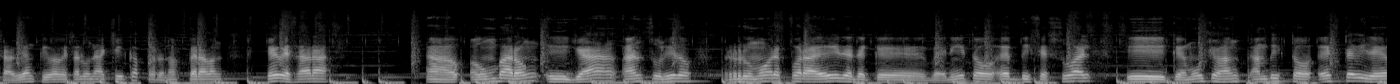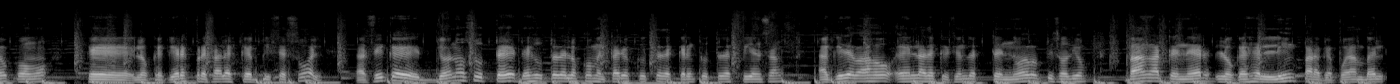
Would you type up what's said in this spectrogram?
sabían que iba a besar a una chica, pero no esperaban que besara a, un varón y ya han surgido rumores por ahí desde que Benito es bisexual y que muchos han, visto este video como que lo que quiere expresar es que es bisexual. Así que yo no sé usted, deje ustedes los comentarios que ustedes creen que ustedes piensan. Aquí debajo en la descripción de este nuevo episodio van a tener lo que es el link para que puedan ver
